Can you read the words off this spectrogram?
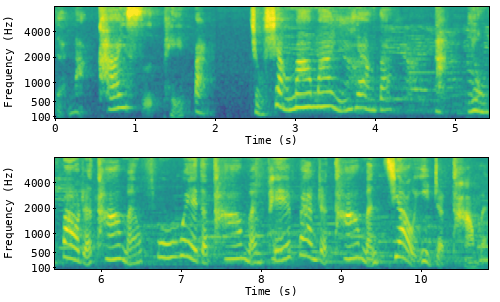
的那，开始陪伴，就像妈妈一样的，啊，拥抱着他们，抚慰着他们，陪伴着他们，教育着他们。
